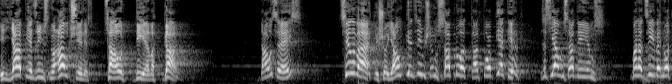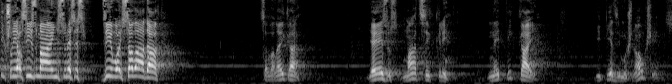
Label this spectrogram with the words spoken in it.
ir jāpiedzimst no augšienes caur Dieva garu. Daudzreiz cilvēki šo jaunpiedzimšanu saprot, ka ar to pietiek. Es esmu jauns radījums, manā dzīvē notikušas liels izmaiņas un es esmu dzīvojis savādāk savā laikā Jēzus mācekļi ne tikai bija piedzimuši no augšienes.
